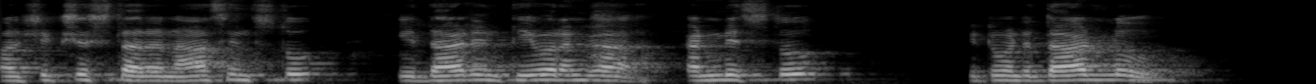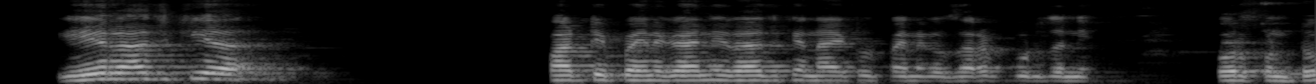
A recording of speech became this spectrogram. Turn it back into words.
వాళ్ళు శిక్షిస్తారని ఆశిస్తూ ఈ దాడిని తీవ్రంగా ఖండిస్తూ ఇటువంటి దాడులు ఏ రాజకీయ పార్టీ పైన కానీ రాజకీయ నాయకుల పైన జరగకూడదని కోరుకుంటూ.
